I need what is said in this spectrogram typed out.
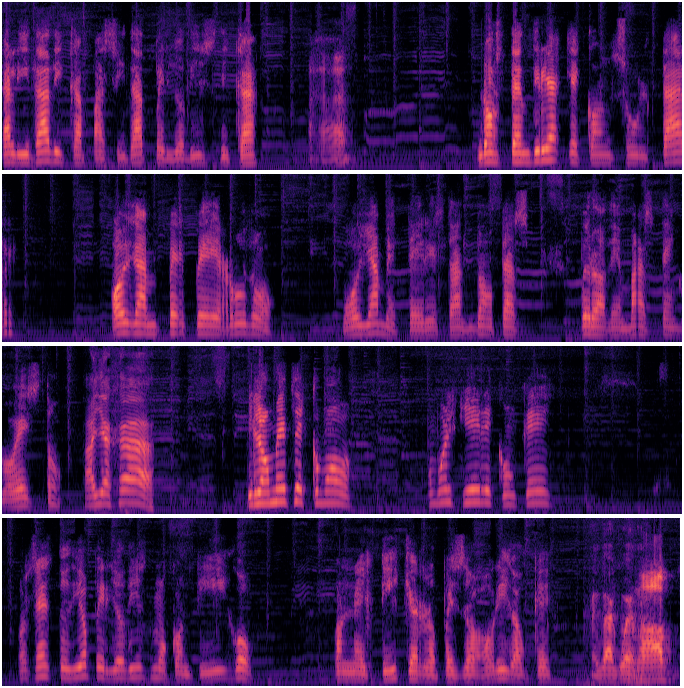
calidad y capacidad periodística, nos tendría que consultar. Oigan, Pepe Rudo, voy a meter estas notas pero además tengo esto. Ay, ajá. Y lo mete como, como él quiere, ¿con qué? O sea, estudió periodismo contigo, con el teacher López Dóriga o qué. Me da huevo. No.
